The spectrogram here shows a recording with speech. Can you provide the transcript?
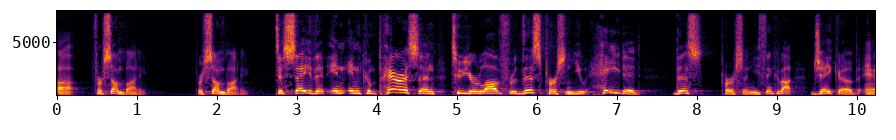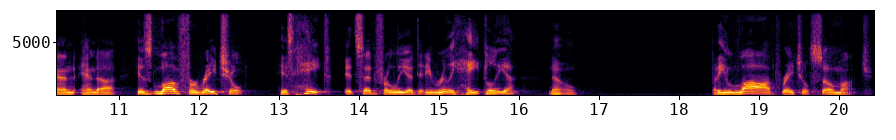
uh, for somebody for somebody. To say that in, in comparison to your love for this person, you hated this person. You think about Jacob and, and uh, his love for Rachel, his hate, it said, for Leah. Did he really hate Leah? No. But he loved Rachel so much.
